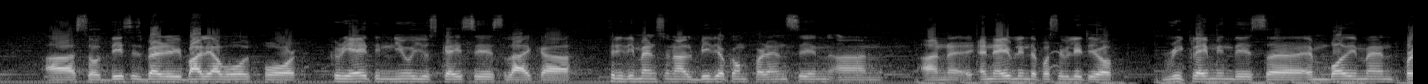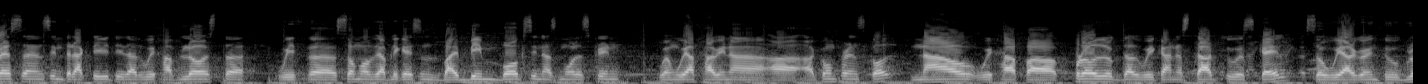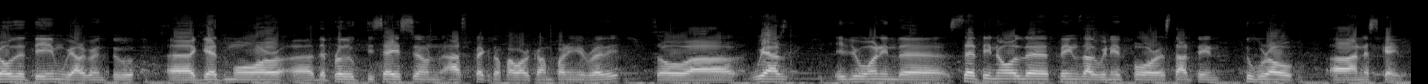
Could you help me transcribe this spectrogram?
Uh, so this is very valuable for creating new use cases like uh, three-dimensional video conferencing and, and uh, enabling the possibility of reclaiming this uh, embodiment, presence, interactivity that we have lost uh, with uh, some of the applications by being boxing a small screen when we are having a, a, a, conference call. Now we have a product that we can start to scale. So we are going to grow the team, we are going to uh, get more uh, the productization aspect of our company ready. So uh, we are, if you want, in the setting all the things that we need for starting to grow uh, and scale.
